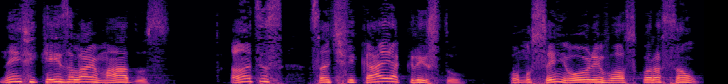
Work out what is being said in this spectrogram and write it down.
nem fiqueis alarmados, Antes, santificai a Cristo como Senhor em vosso coração,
